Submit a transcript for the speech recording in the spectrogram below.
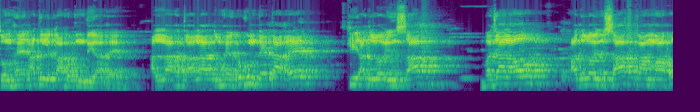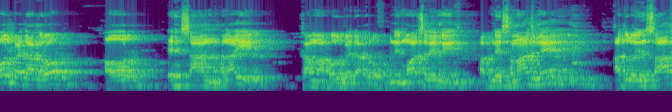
تمہیں عدل کا حکم دیا ہے۔ اللہ تعالیٰ تمہیں حکم دیتا ہے کہ عدل و انصاف بجا لاؤ، عدل و انصاف کا ماحول پیدا کرو اور احسان، بھلائی کا ماحول پیدا کرو۔ اپنے معاشرے میں، اپنے سماج میں عدل و انصاف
